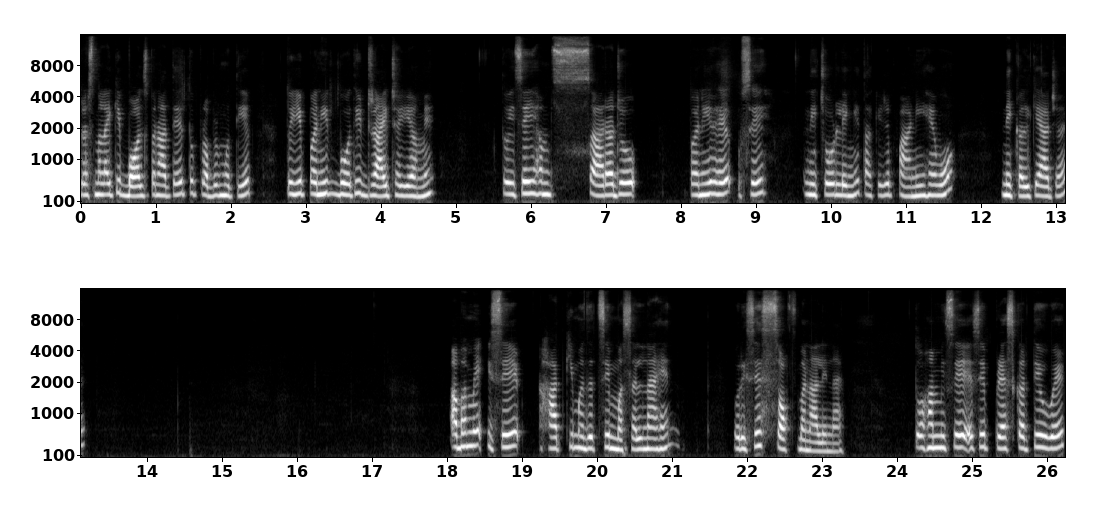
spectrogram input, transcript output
रसमलाई के बॉल्स बनाते हैं तो प्रॉब्लम होती है। तो ये पनीर बहुत ही ड्राई चाहिए हमें। तो इसे ही हम सारा जो पनीर है उसे निचोड़ लेंगे ताकि जो पानी है वो निकल के आ जाए। अब हमें इसे हाथ की मदद से मसलना है और इसे सॉफ्ट बना लेना है। तो हम इसे ऐसे प्रेस करते हुए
